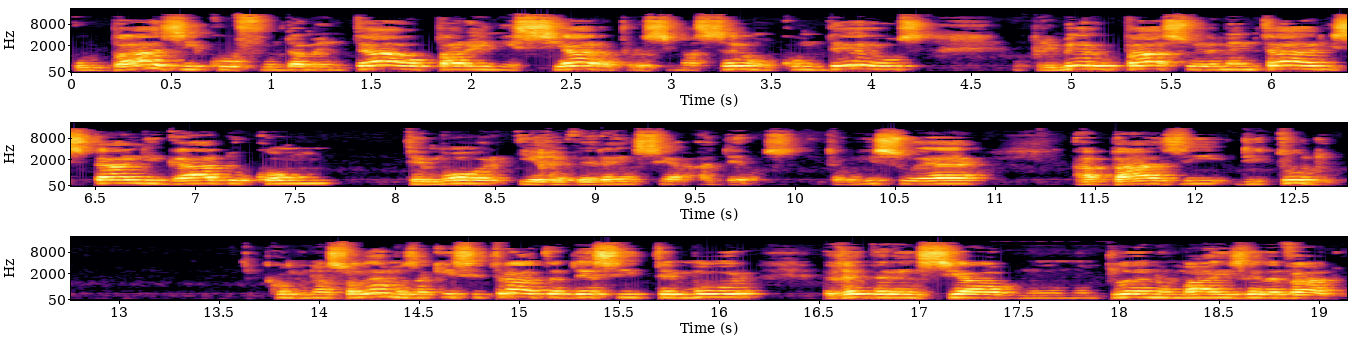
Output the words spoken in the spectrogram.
o básico, fundamental para iniciar a aproximação com Deus, o primeiro passo elementar está ligado com temor e reverência a Deus. Então, isso é a base de tudo. Como nós falamos, aqui se trata desse temor reverencial, num, plano mais elevado.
